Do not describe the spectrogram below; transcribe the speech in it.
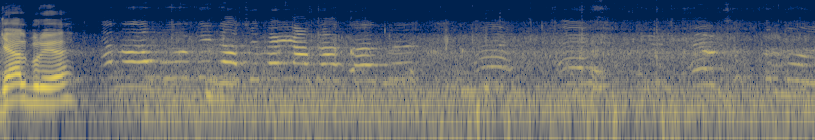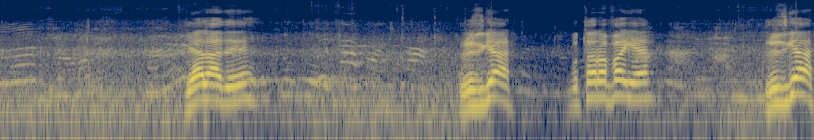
Gel buraya. Gel hadi. Rüzgar. Bu tarafa gel. Rüzgar.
